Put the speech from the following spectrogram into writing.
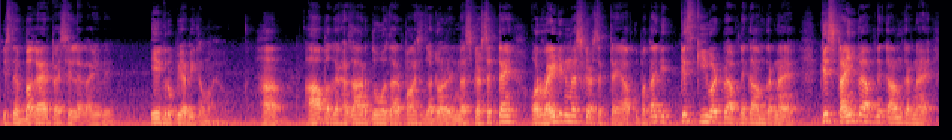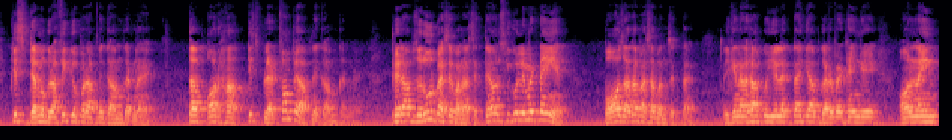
जिसने बगैर पैसे लगाए हुए एक रुपया भी कमाया हो। हाँ आप अगर हज़ार, दो हज़ार, पाँच हज़ार डॉलर इन्वेस्ट कर सकते हैं और राइट इन्वेस्ट कर सकते हैं। आपको पता है कि किस कीवर्ड पे आपने काम करना है, किस टाइम पे आपने काम करना है, किस डेमोग्राफिक के ऊपर आपने काम करना है, तब और हाँ किस प्लेटफॉर्म पे आपने काम करना है। फिर आप ज़रूर पैसे बना सकते हैं और उसकी कोई लिमिट नहीं है। बहुत ज़्यादा पैसा बन सकता है। लेकिन अगर आपको ये लगता है कि आप घर बैठेंगे, ऑनलाइन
